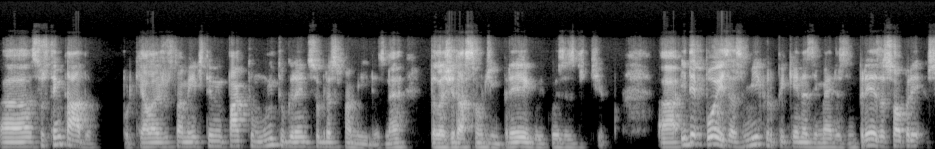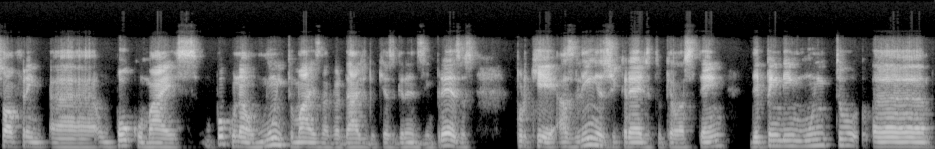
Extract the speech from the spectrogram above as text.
uh, sustentada porque ela justamente tem um impacto muito grande sobre as famílias, né? Pela geração de emprego e coisas do tipo. Uh, e depois, as micro, pequenas e médias empresas sofrem, sofrem uh, um pouco mais, um pouco não, muito mais, na verdade, do que as grandes empresas, porque as linhas de crédito que elas têm dependem muito uh,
